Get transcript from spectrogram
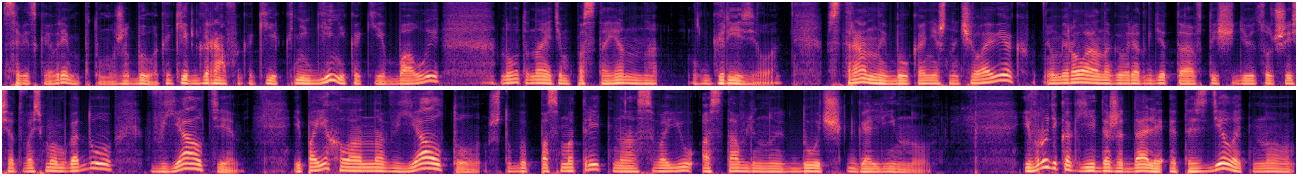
советское время потом уже было, какие графы, какие княгини, какие балы, но вот она этим постоянно грезила. Странный был, конечно, человек. Умерла она, говорят, где-то в 1968 году в Ялте. И поехала она в Ялту, чтобы посмотреть на свою оставленную дочь Галину. И вроде как ей даже дали это сделать, но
